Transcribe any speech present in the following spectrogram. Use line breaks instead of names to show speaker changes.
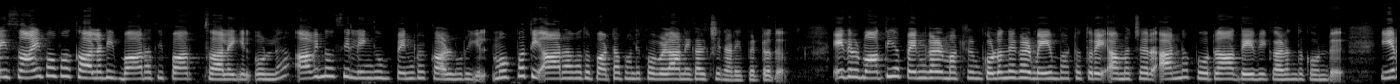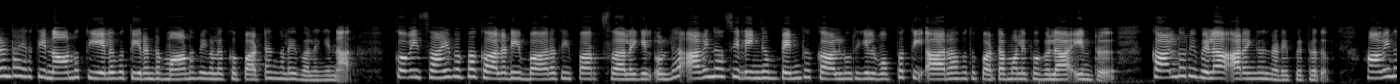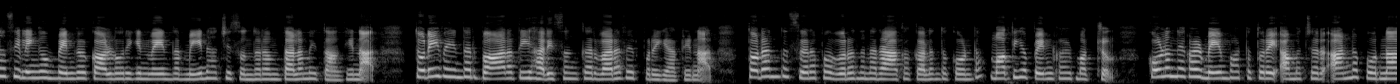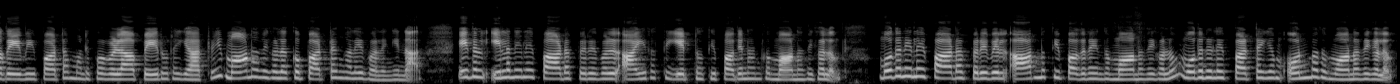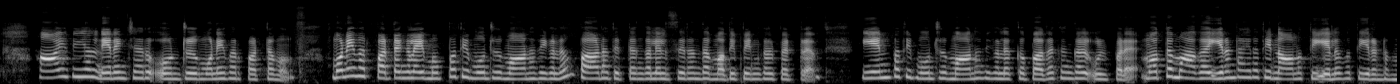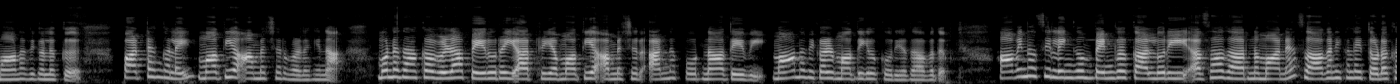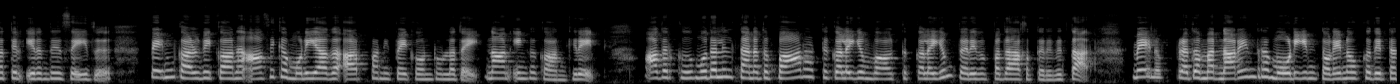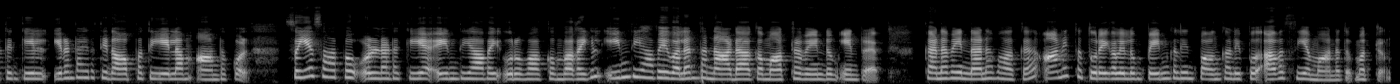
Kovai Saibaba colony Bharathi park சாலையில் உள்ள அவினாசி லிங்கம் பெண்கள் கல்லூரியில் முப்பத்தி ஆறாவது பட்டமளிப்பு விழா நிகழ்ச்சி நடைபெற்றது. இதில் மத்திய பெண்கள் மற்றும் குழந்தைகள் மேம்பாட்டுத்துறை அமைச்சர் அன்னபூர்ணா தேவி கலந்து கொண்டு இரண்டாயிரத்தி நானூற்றி எழுபத்தி இரண்டு மாணவிகளுக்கு பட்டங்களை வழங்கினார். கோவை சாய்பாபா காலனி பாரதி பார்க் சாலையில் உள்ள அவினாசி லிங்கம் பெண்கள் கல்லூரியில் முப்பத்தி ஆறாவது பட்டமளிப்பு விழா இன்று கல்லூரி விழா அரங்கில் நடைபெற்றது. அவினாசி லிங்கம் பெண்கள் கல்லூரியின் வேந்தர் மீனாட்சி சுந்தரம் தலைமை தாங்கினார். துணைவேந்தர் பாரதி ஹரிசங்கர் வரவேற்புரையாற்றினார். தொடர்ந்து சிறப்பு விருந்தினராக கலந்து கொண்ட மத்திய பெண்கள் மற்றும் குழந்தைகள் மேம்பாட்டுத்துறை அமைச்சர் அன்னபூர்ணா தேவி பட்டமளிப்பு விழா பேருரையாற்றி மாணவிகளுக்கு பட்டங்களை வழங்கினார். இதில் இளநிலை பாடப்பிரிவில் ஆயிரத்தி எட்நூத்தி பதினான்கு மாணவிகளும் முதுநிலை பாடப்பிரிவில் ஆறுநூத்தி பதினைந்து மாணவிகளும் முதுநிலை பட்டயம் ஒன்பது மாணவிகளும் ஆய்வியல் நிறைஞர் ஒன்று முனைவர் பட்டமும் முனைவர் பட்டங்களை முப்பத்தி மூன்று மாணவிகளும் பாடத்திட்டங்களில் சிறந்த மதிப்பெண்கள் பெற்ற எண்பத்தி மூன்று மாணவிகளுக்கு பதக்கங்கள் உள்பட மொத்தமாக இரண்டாயிரத்தி நானூற்றி எழுபத்தி இரண்டு மாணவிகளுக்கு பட்டங்களை மத்திய அமைச்சர் வழங்கினார். முன்னதாக விழா பேருரை ஆற்றிய மத்திய அமைச்சர் அன்னபூர்ணா தேவி மாணவிகள் மத்தியில் கூறியதாவது அவினாசி லிங்கம் பெண்கள் கல்லூரி அசாதாரணமான சாதனைகளை தொடக்கத்தில் இருந்து செய்து பெண் கல்விக்கான அசைக்க முடியாத அர்ப்பணிப்பை கொண்டுள்ளதை நான் இங்கு காண்கிறேன். அதற்கு முதலில் தனது பாராட்டுகளையும் வாழ்த்துக்களையும் தெரிவிப்பதாக தெரிவித்தார். மேலும் பிரதமர் நரேந்திர மோடியின் தொலைநோக்கு திட்டத்தின் கீழ் இரண்டாயிரத்தி நாற்பத்தி ஏழாம் ஆண்டுக்குள் சுயசார்பு உள்ளடக்கிய இந்தியாவை உருவாக்கும் வகையில் இந்தியாவை வளர்ந்த நாடாக மாற்ற வேண்டும் என்ற கனவை நனவாக்க அனைத்து துறைகளிலும் பெண்களின் பங்களிப்பு அவசியமானது மற்றும்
